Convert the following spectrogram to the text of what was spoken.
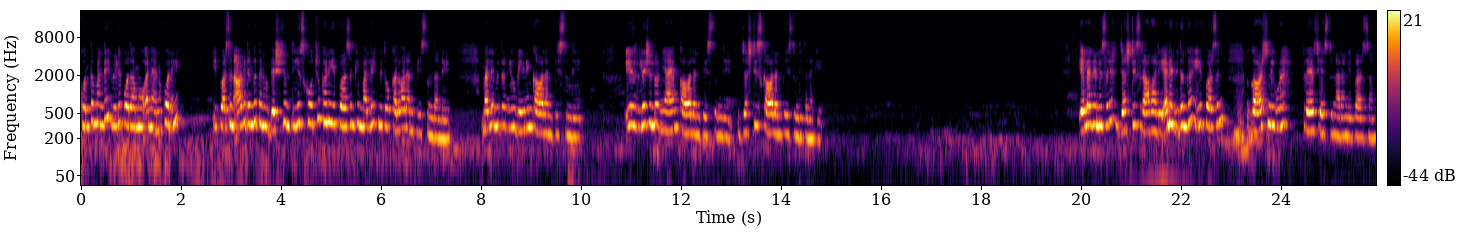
కొంతమంది విడిపోదాము అని అనుకొని ఈ పర్సన్ ఆ విధంగా తను డెసిషన్ తీసుకోవచ్చు కానీ ఈ పర్సన్కి మళ్ళీ మీతో కలవాలనిపిస్తుందండి. మళ్ళీ మీతో న్యూ బిగినింగ్ కావాలనిపిస్తుంది. ఈ రిలేషన్లో న్యాయం కావాలనిపిస్తుంది. జస్టిస్ కావాలనిపిస్తుంది తనకి. ఎలాగైనా సరే జస్టిస్ రావాలి అనే విధంగా ఈ పర్సన్ గాడ్స్ని కూడా ప్రేయర్ చేస్తున్నారండి ఈ పర్సన్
